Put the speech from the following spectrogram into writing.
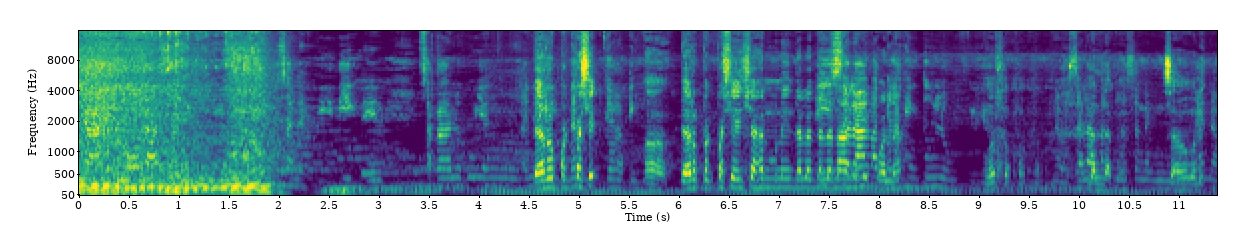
na yung oras sa nagdidig dahil sa kalukuyang ano, Pero eh, pag pasi- ah, pero pagpasensyahan mo na yung Eh, dala-dala namin ni salamat, Paul. ha? malaking tulong. No, salamat Malaki. po sa nag, So, ano,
